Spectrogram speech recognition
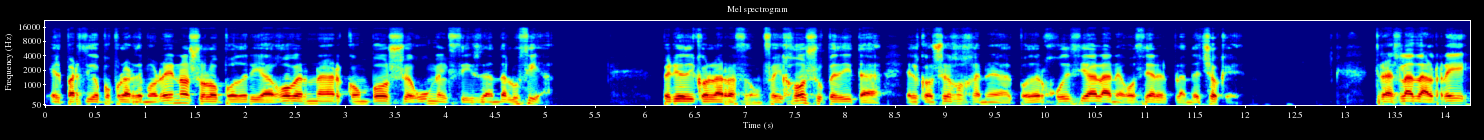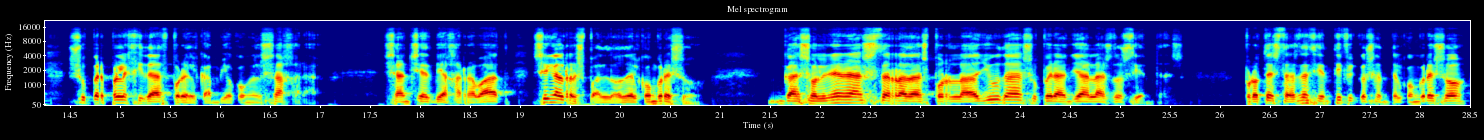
El Partido Popular de Moreno solo podría gobernar con voz según el CIS de Andalucía. Periódico La Razón. Feijó supedita el Consejo General Poder Judicial a negociar el plan de choque. Traslada al rey su perplejidad por el cambio con el Sáhara. Sánchez viaja a Rabat sin el respaldo del Congreso. Gasolineras cerradas por la ayuda superan ya las 200 protestas de científicos ante el Congreso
